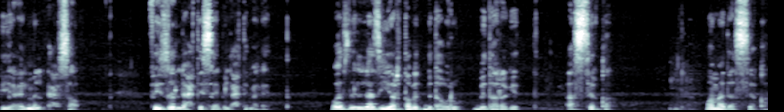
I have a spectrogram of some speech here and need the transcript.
في علم الإحصاء في ظل احتساب الاحتمالات والذي يرتبط بدوره بدرجة الثقة. ومدى الثقة؟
